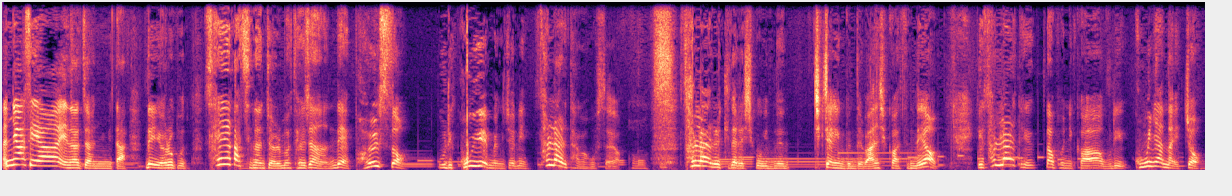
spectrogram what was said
안녕하세요. 에너지원입니다. 네 여러분. 새해가 지난 지 얼마 되지 않았는데 벌써 우리 고유의 명절인 설날이 다가오고 있어요. 어, 설날을 기다리시고 있는 직장인분들 많으실 것 같은데요. 이게 설날이 되다 보니까 우리 고민이 하나 있죠.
